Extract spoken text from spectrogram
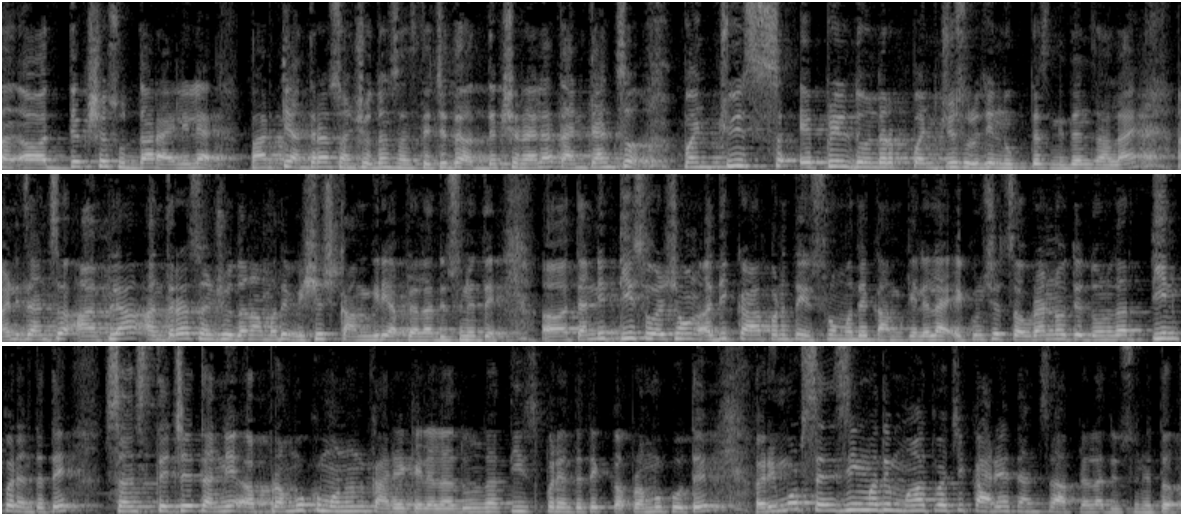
अध्यक्ष सुद्धा राहिलेले आहेत. भारतीय अंतराळ संशोधन संस्थेचे ते अध्यक्ष राहिले आहेत आणि त्यांचं पंचवीस एप्रिल दोन हजार पंचवीस रोजी नुकतंच निधन झालं आहे. आणि त्यांचं आपल्या अंतराळ संशोधनामध्ये विशेष कामगिरी आपल्याला दिसून येते. त्यांनी तीस वर्षाहून अधिक काळापर्यंत इस्रोमध्ये काम केलेलं आहे. एकोणीशे चौऱ्याण्णव ते दोन हजार तीन पर्यंत ते संस्थेचे त्यांनी प्रमुख म्हणून कार्य केलेलं आहे. दोन हजार तीस पर्यंत ते प्रमुख होते. रिमोट सेन्सिंगमध्ये महत्त्वाचे कार्य त्यांचं आपल्याला दिसून येतं.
